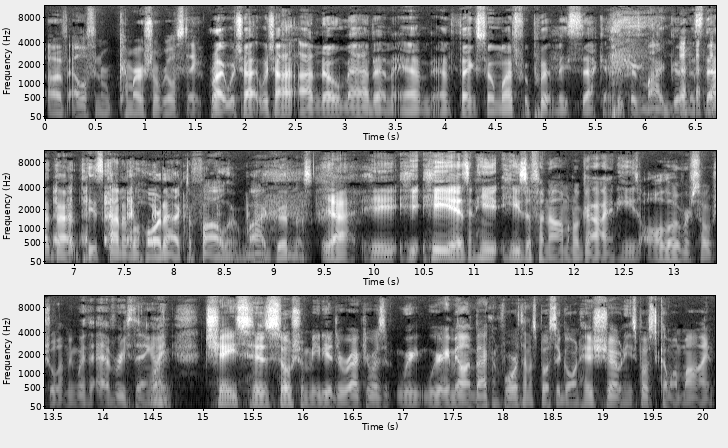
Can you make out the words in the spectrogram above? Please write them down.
of Elephant Commercial Real Estate. Right, which I which I, I know Matt and, and and thanks so much for putting me second because my goodness that that he's kind of a hard act to follow. My goodness. Yeah, he, he he is, and he he's a phenomenal guy, and he's all over social. I mean, with everything. I mean, Chase, his social media director, was we, we were emailing back and forth, and I'm supposed to go on his show, and he's supposed to come on mine,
